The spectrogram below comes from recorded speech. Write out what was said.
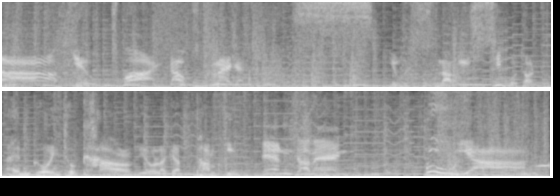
Ah! You spy! Ghost! Maggot! You sluggish simpleton. I'm going to carve you like a pumpkin. Incoming! Booyah!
